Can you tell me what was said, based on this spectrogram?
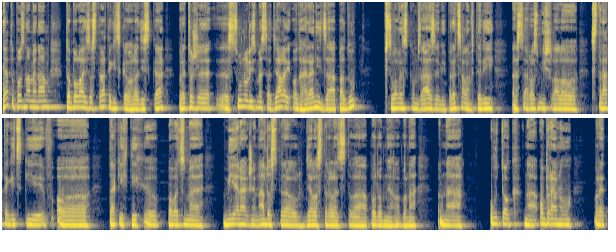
Ja tu poznamenám, to bolo aj zo strategického hľadiska, pretože e, sunuli sme sa ďalej od hraníc západu v slovenskom zázemí. Predsa len vtedy e, sa rozmýšľalo strategicky o takých tých, e, povedzme, mierach, že na dostrel, delostrelectva a podobne, alebo na, na útok, na obranu pred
